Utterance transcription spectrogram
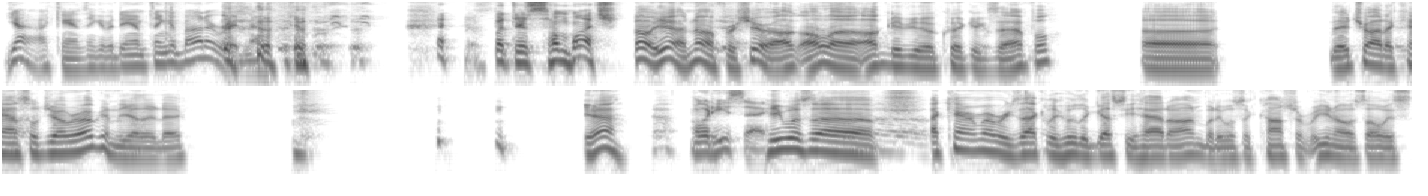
Yeah, I can't think of a damn thing about it right now. but there's so much. Oh yeah, no, for sure. I'll I'll uh, I'll give you a quick example. Uh, they tried to cancel Joe Rogan the other day. Yeah, What'd he say? he was uh I can't remember exactly who the guest he had on, but it was a controversial. You know, it's always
